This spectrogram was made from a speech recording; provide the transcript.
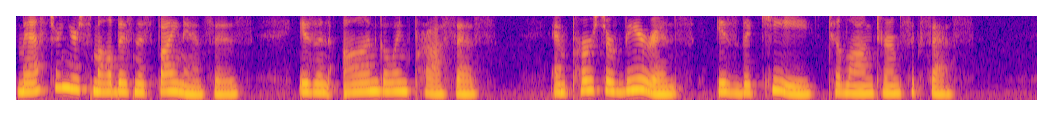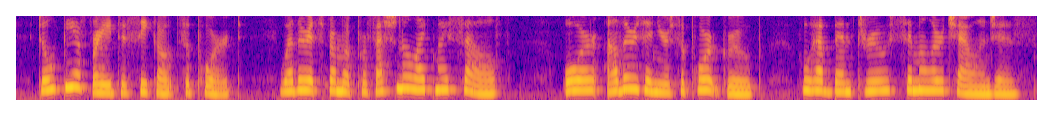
Mastering your small business finances is an ongoing process, and perseverance is the key to long term success. Don't be afraid to seek out support, whether it's from a professional like myself or others in your support group who have been through similar challenges.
